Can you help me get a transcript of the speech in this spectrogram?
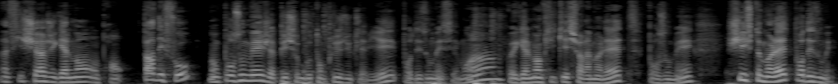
Affichage également, on prend par défaut. Donc pour zoomer, j'appuie sur le bouton plus du clavier. Pour dézoomer, c'est moins. On peut également cliquer sur la molette pour zoomer. Shift molette pour dézoomer.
